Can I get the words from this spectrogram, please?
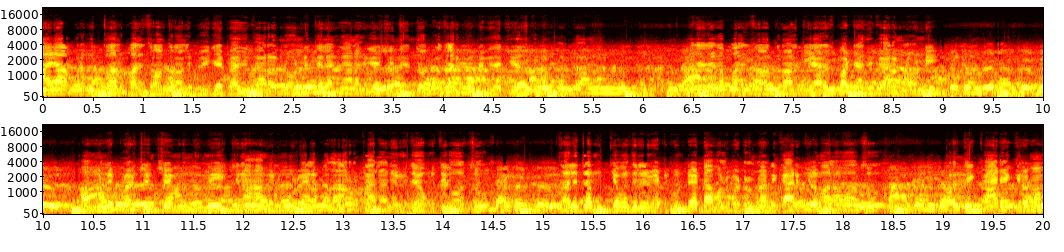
ఆయా ప్రభుత్వాలు పది సంవత్సరాలు బీజేపీ అధికారంలో ఉండి తెలంగాణకు చేసింది ఎందుకు ఒక్కసారి గుండె మీద చేసుకుంటున్నారు అదేవిధంగా పది సంవత్సరాలు టీఆర్ఎస్ పార్టీ అధికారంలో ఉండి మమ్మల్ని ప్రశ్నించే ముందు మీ ఇచ్చిన హామీలు మూడు వేల పదహారు రూపాయల నిరుద్యోగ వృత్తి కావచ్చు. దళిత ముఖ్యమంత్రిని పెట్టుకుంటే డబుల్ బెడ్రూమ్ లాంటి కార్యక్రమాలు కావచ్చు. ప్రతి కార్యక్రమం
